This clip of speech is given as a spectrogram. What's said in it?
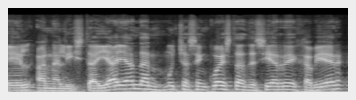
el analista. Y ahí andan muchas encuestas de cierre, Javier.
